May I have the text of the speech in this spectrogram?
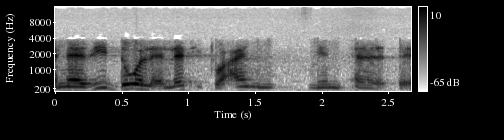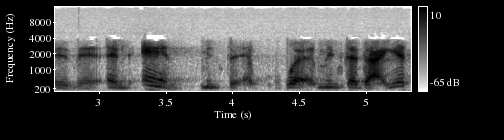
إن هذه الدول التي تعاني من الآن من من تداعيات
